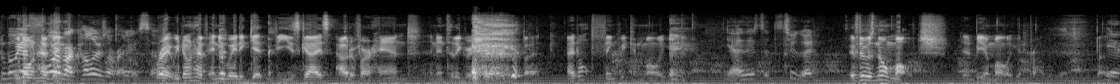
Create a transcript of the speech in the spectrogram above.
But we we, don't have have four of our colors already, so. Right, we don't have any way to get these guys out of our hand and into the graveyard, but I don't think we can mulligan. Yeah, it's, it's too good. If there was no mulch, it'd be a mulligan probably. But Yeah.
